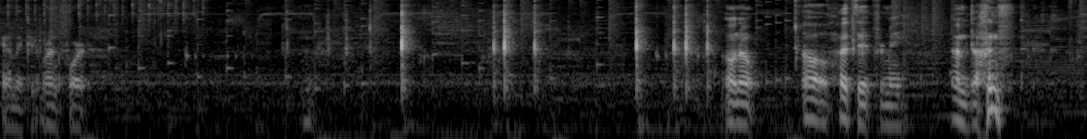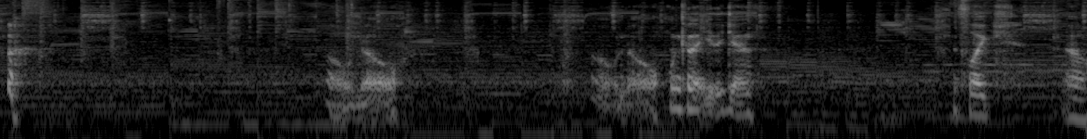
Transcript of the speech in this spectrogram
Gotta make a run for it. Oh no. Oh, that's it for me. I'm done. oh no. Oh no. When can I eat again? It's like, oh,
